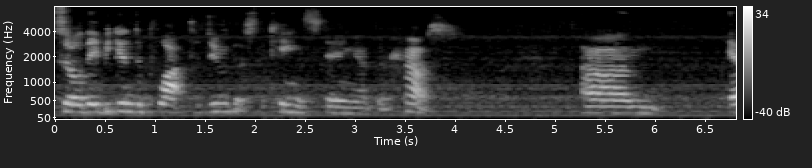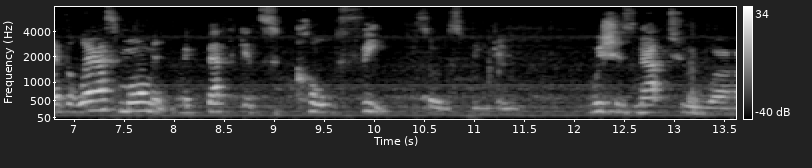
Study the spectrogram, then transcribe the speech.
So they begin to plot to do this. The king is staying at their house. Um, at the last moment, Macbeth gets cold feet, so to speak, and wishes not to uh,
